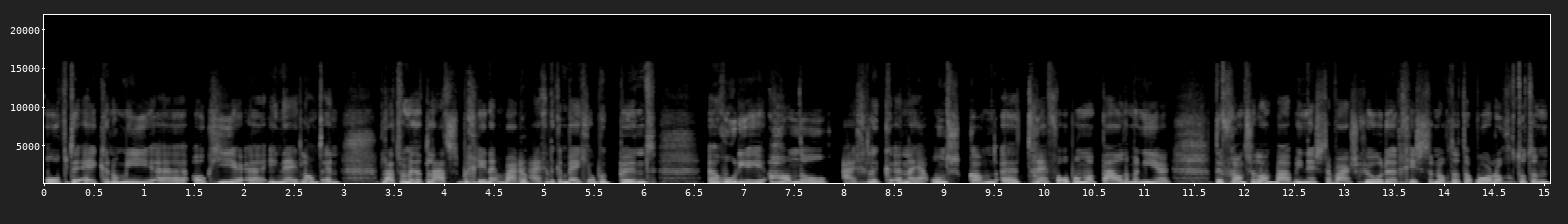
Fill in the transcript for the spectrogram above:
op de economie, uh, ook hier uh, in Nederland. En laten we met het laatste beginnen. En we waren ja. eigenlijk een beetje op het punt uh, hoe die handel eigenlijk nou ja, ons kan treffen op een bepaalde manier. De Franse landbouwminister waarschuwde gisteren nog dat de oorlog tot een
